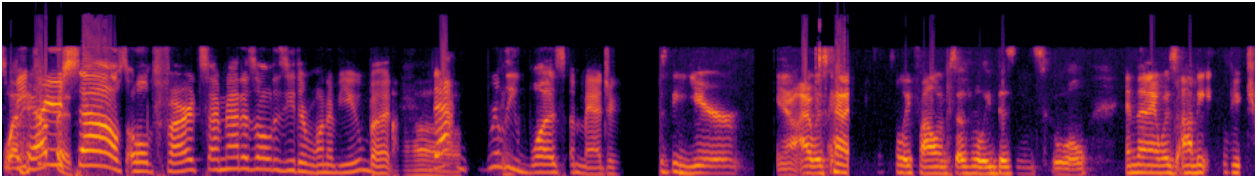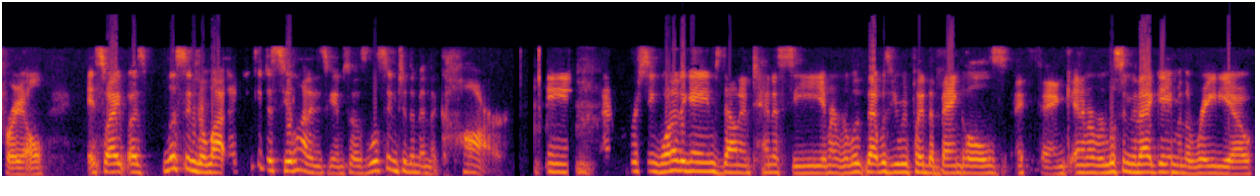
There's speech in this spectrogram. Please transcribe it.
what Speak for yourselves, old farts. I'm not as old as either one of you, but Oh. that really was a magic. It was the year, you know, I was kind of fully following because I was really busy in school, and then I was on the interview trail, and so I was listening to a lot. I didn't get to see a lot of these games, so I was listening to them in the car, and I remember seeing one of the games down in Tennessee. I remember that was the year we played the Bengals, I think, and I remember listening to that game on the radio.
